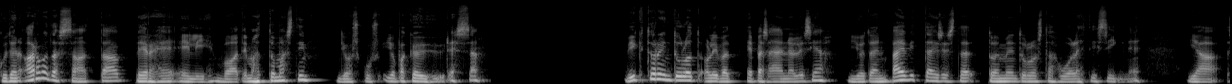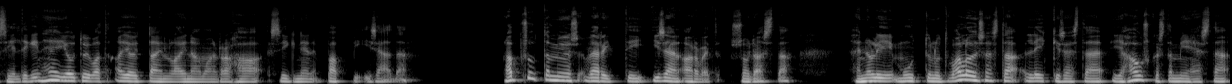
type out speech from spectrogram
Kuten arvata saattaa, perhe eli vaatimattomasti, joskus jopa köyhyydessä. Victorin tulot olivat epäsäännöllisiä, joten päivittäisestä toimeentulosta huolehti Signe, ja siltikin he joutuivat ajoittain lainaamaan rahaa Signen pappi-isältä. Lapsuutta myös väritti isän arvet sodasta. Hän oli muuttunut valoisasta, leikkisestä ja hauskasta miehestä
